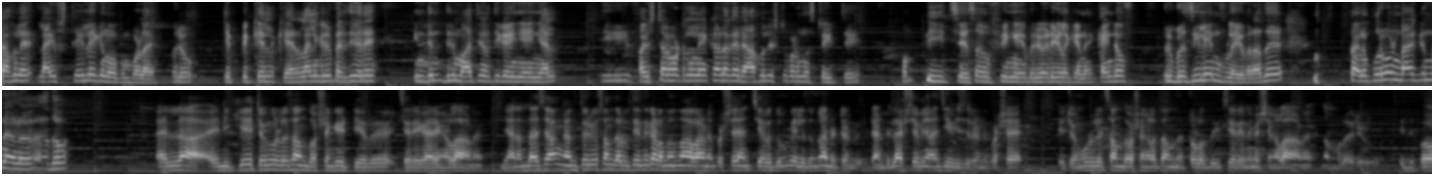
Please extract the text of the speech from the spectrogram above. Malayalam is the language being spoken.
രാഹുൽ ലൈഫ് സ്റ്റൈലിലേക്ക് നോക്കുമ്പോൾ ഒരു ടിപ്പിക്കൽ കേരള അല്ലെങ്കിൽ ഒരു പരിധിവരെ ഇന്ത്യൻ ഇതിന് മാറ്റി നിർത്തി കഴിഞ്ഞു കഴിഞ്ഞാൽ ഈ ഫൈവ് സ്റ്റാർ ഹോട്ടലിനേക്കാളൊക്കെ രാഹുൽ ഇഷ്ടപ്പെടുന്ന സ്ട്രീറ്റ് ബീച്ച് സർഫിങ് പരിപാടികളൊക്കെയാണ് കൈൻഡ് ഓഫ് ഒരു ബ്രസീലിയൻ ഫ്ലേവർ അത് മനഃപൂർവം ഉണ്ടാക്കുന്നതാണ് അതോ? അല്ല എനിക്ക് ഏറ്റവും കൂടുതൽ സന്തോഷം കിട്ടിയത് ചെറിയ കാര്യങ്ങളാണ്. ഞാൻ എന്താ വെച്ചാൽ അങ്ങനത്തെ ഒരു സന്ദർഭത്തിൽ നിന്ന് കടന്നു വന്ന ആളാണ്. പക്ഷെ ഞാൻ ചെറുതും വലുതും കണ്ടിട്ടുണ്ട്. രണ്ട് ലക്ഷം ഞാൻ ജീവിച്ചിട്ടുണ്ട്. പക്ഷെ ഏറ്റവും കൂടുതൽ സന്തോഷങ്ങൾ തന്നിട്ടുള്ളത് ചെറിയ നിമിഷങ്ങളാണ് നമ്മളൊരു ഇതിപ്പോ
